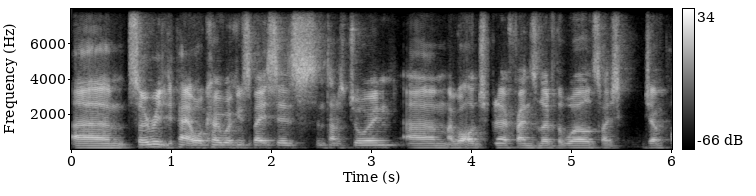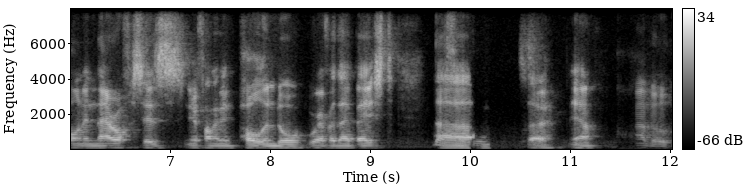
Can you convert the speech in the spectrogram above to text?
Um, so it really depends. Or co-working spaces sometimes join. Um, I've got entrepreneur friends all over the world, so I just jump on in their offices. You know, if I'm in Poland or wherever they're based. Um, so yeah. Travel,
